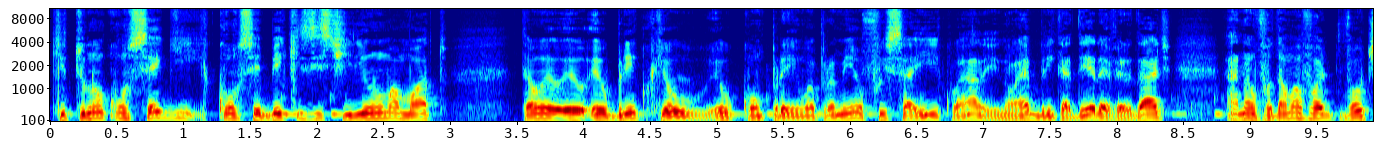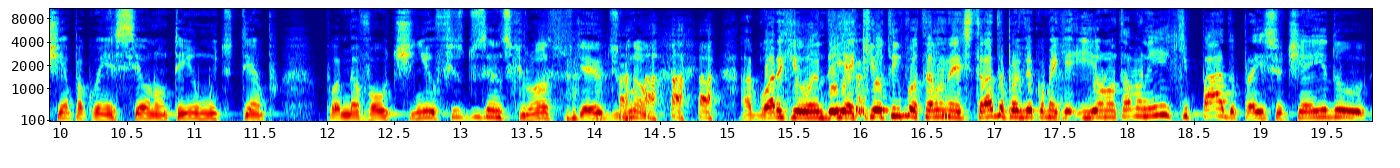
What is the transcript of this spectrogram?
que tu não consegue conceber que existiriam numa moto. Então eu, eu, eu, brinco que eu, eu comprei uma para mim, eu fui sair com ela, e não é brincadeira, é verdade. Ah, não, vou dar uma voltinha para conhecer, eu não tenho muito tempo. Pô, minha voltinha eu fiz 200 quilômetros, porque aí eu digo, não, agora que eu andei aqui, eu tenho que botar ela na estrada para ver como é que é. E eu não estava nem equipado para isso, eu tinha ido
